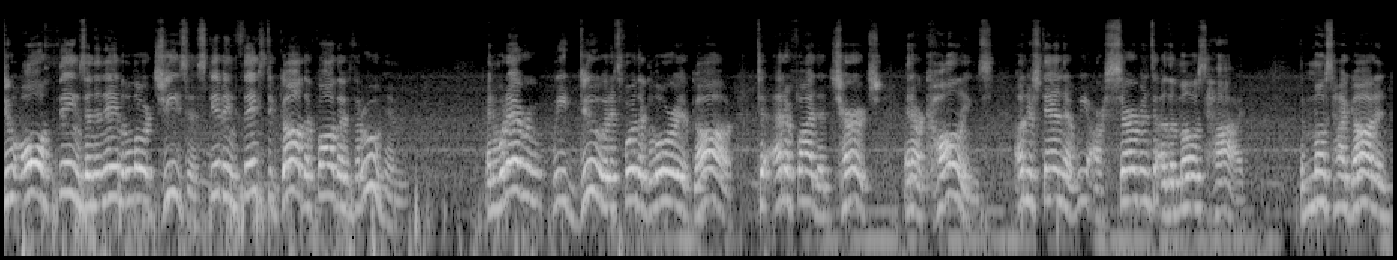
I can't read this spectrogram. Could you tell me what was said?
do all things in the name of the Lord Jesus, giving thanks to God the Father through him." And whatever we do, it is for the glory of God, to edify the church and our callings. Understand that we are servants of the Most High, the Most High God, and,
